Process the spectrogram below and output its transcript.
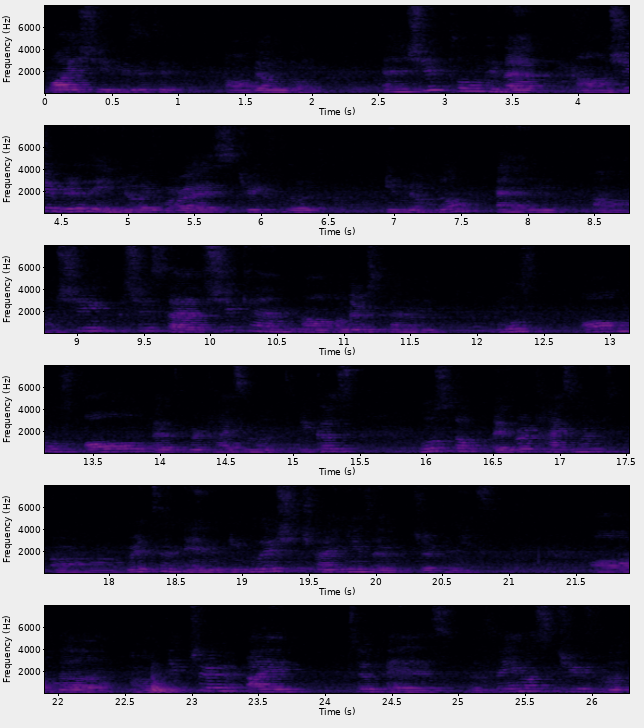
why she visited uh, And she told me that uh, she really enjoyed various street food in Myeongdong and uh, she, she said she can uh, understand most almost all advertisements because most of advertisements uh, written in English, Chinese, and Japanese. Uh, the uh, picture I took is the famous street food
